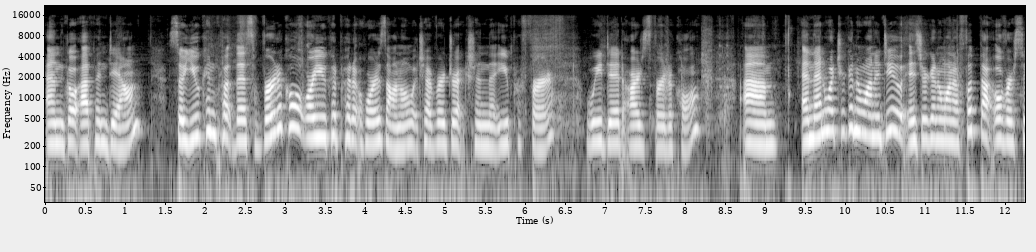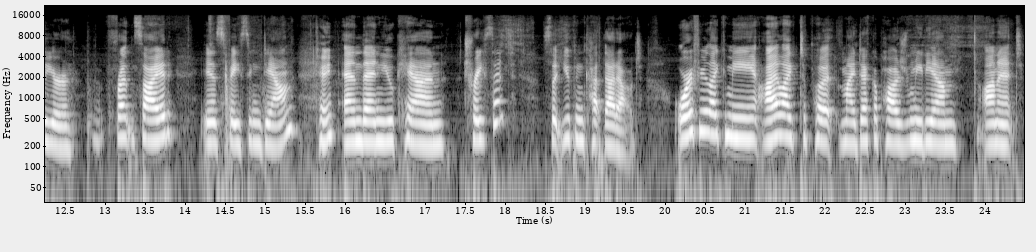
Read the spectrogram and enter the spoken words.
and go up and down. So you can put this vertical or you could put it horizontal, whichever direction that you prefer. We did ours vertical. Um, and then what you're going to want to do is you're going to want to flip that over so your front side is facing down Okay. and then you can trace it so that you can cut that out. Or if you're like me, I like to put my decoupage medium on it,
